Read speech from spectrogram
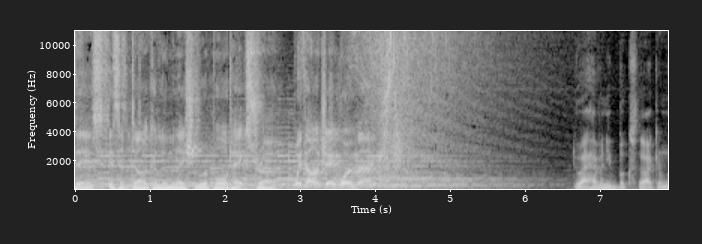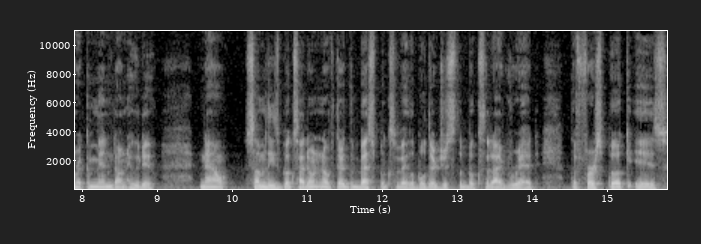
This is a Dark Illumination Report Extra with RJ Womack. Do I have any books that I can recommend on Hoodoo? Now, some of these books, I don't know if they're the best books available, they're just the books that I've read. The first book is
